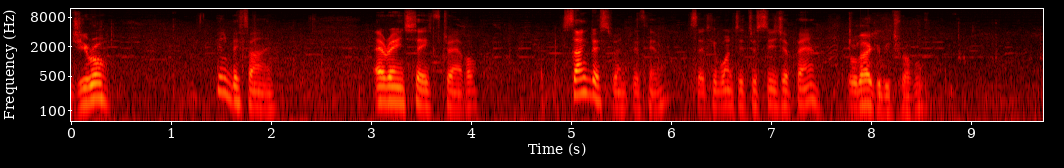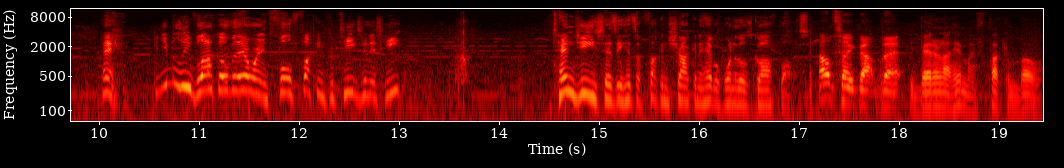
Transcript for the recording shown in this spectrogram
And Jiro? He'll be fine. Arrange safe travel. Sangres went with him. Said he wanted to see Japan. Well, that could be trouble. Hey, can you believe Locke over there wearing full fucking fatigues in this heat? 10G says he hits a fucking shark in the head with one of those golf balls. I'll take that bet. You better not hit my fucking boat.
